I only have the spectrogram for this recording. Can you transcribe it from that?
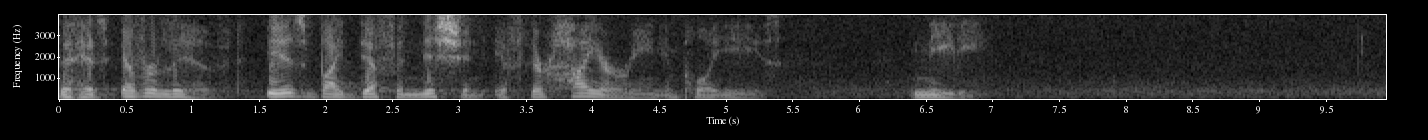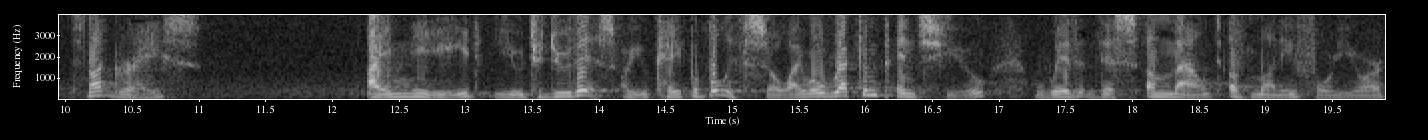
that has ever lived is, by definition, if they're hiring employees, needy. It's not grace. I need you to do this. Are you capable? If so, I will recompense you with this amount of money for your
